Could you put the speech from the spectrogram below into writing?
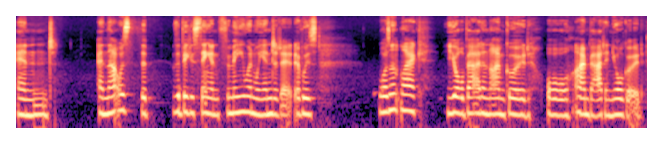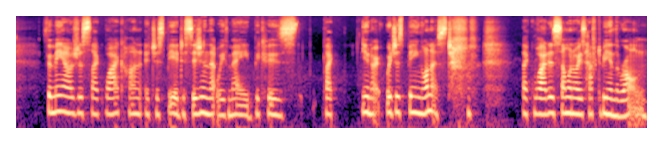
And and that was the the biggest thing. And for me when we ended it, it was wasn't like you're bad and I'm good or I'm bad and you're good. For me, I was just like, why can't it just be a decision that we've made? Because, like, you know, we're just being honest. like, why does someone always have to be in the wrong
